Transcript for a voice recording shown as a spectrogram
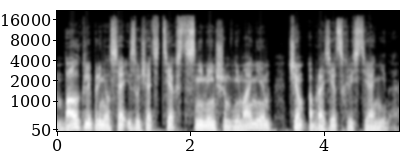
Балкли принялся изучать текст с не меньшим вниманием, чем образец христианина.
